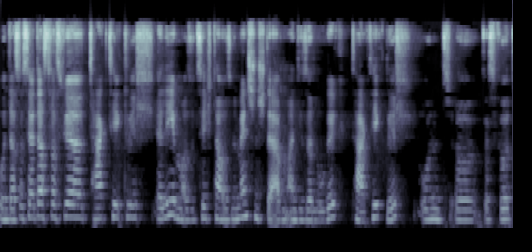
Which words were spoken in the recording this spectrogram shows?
Und das ist ja das, was wir tagtäglich erleben. Also zigtausende Menschen sterben an dieser Logik tagtäglich. Und äh, das wird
